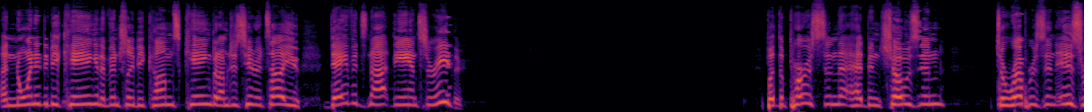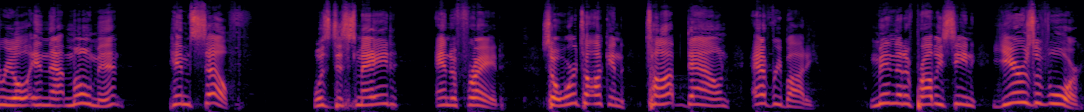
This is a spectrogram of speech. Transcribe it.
anointed to be king and eventually becomes king, but I'm just here to tell you David's not the answer either. But the person that had been chosen to represent Israel in that moment himself was dismayed and afraid. So we're talking top down, everybody. Men that have probably seen years of war,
